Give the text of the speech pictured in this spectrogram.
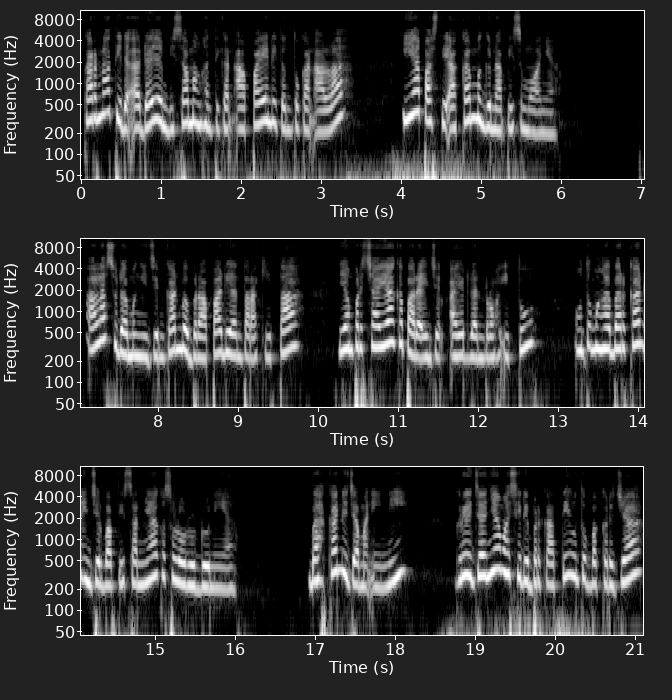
Karena tidak ada yang bisa menghentikan apa yang ditentukan Allah, ia pasti akan menggenapi semuanya. Allah sudah mengizinkan beberapa di antara kita yang percaya kepada Injil air dan roh itu untuk mengabarkan Injil baptisannya ke seluruh dunia. Bahkan di zaman ini, gerejanya masih diberkati untuk bekerja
